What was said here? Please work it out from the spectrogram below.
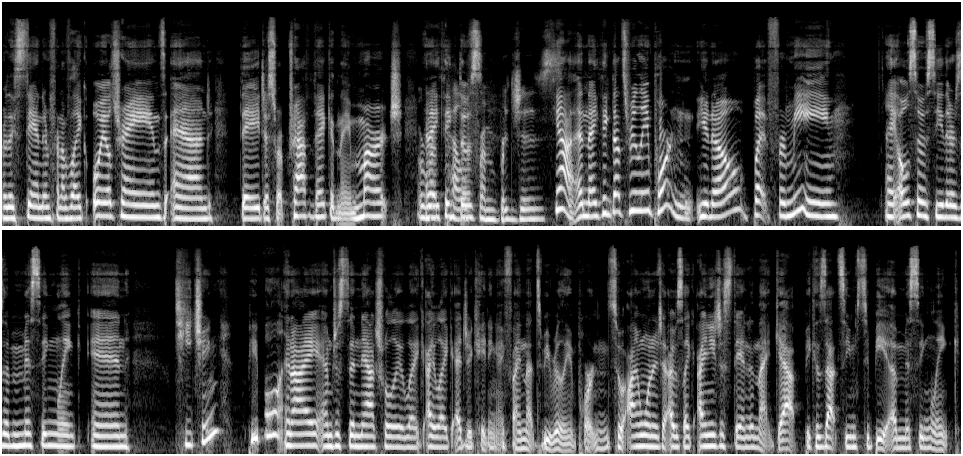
or they stand in front of like oil trains and they disrupt traffic and they march. Or and I think those from bridges. yeah, and I think that's really important, you know? But for me, I also see there's a missing link in teaching people and I am just a naturally like I like educating. I find that to be really important. So I wanted to I was like I need to stand in that gap because that seems to be a missing link.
